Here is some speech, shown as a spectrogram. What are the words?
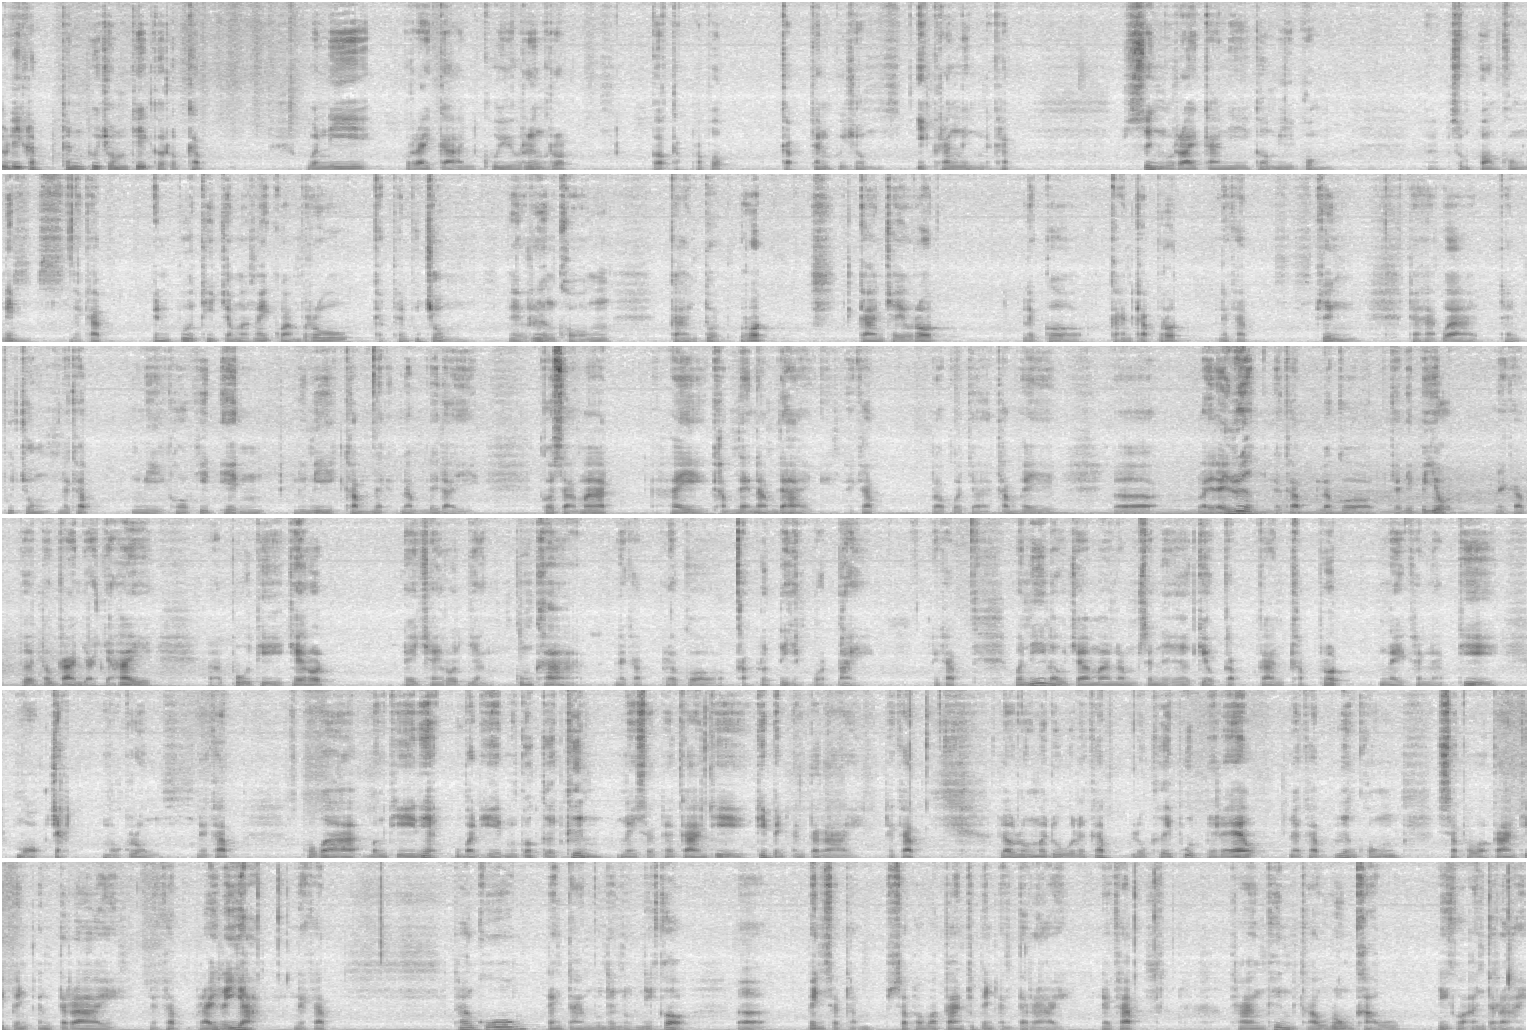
สวัสดีครับท่านผู้ชมที่เคารพครับ วันนี้รายการคุยเรื่องรถ ก็กลับมาพบกับท่านผู้ชมอีกครั้งหนึ่งนะครับ ซึ่งรายการนี้ก็มีผมสมปองคงนิ่มนะครับ เป็นผู้ที่จะมาให้ความรู้กับท่านผู้ชม ในเรื่องของการตรวจรถ การใช้รถ และก็การขับรถนะครับ ซึ่ง ถ้าหากว่าท่านผู้ชมนะครับ มีข้อคิดเห็นหรือมีคำแนะนำใด ๆ ก็สามารถให้คำแนะนำได้นะครับ เราก็จะทำให้หลาย ๆ เรื่องนะครับ แล้วก็จะได้ประโยชน์นะครับ เพื่อต้องการอยากจะให้ผู้ที่ใช้รถได้ใช้รถอย่างคุ้มค่านะครับ แล้วก็ขับรถได้อย่างปลอดภัยนะครับ วันนี้เราจะมานำเสนอเกี่ยวกับการขับรถในขณะที่หมอกจัดหมอกลงนะครับ เพราะว่าบางทีเนี่ยอุบัติเหตุมันก็เกิดขึ้นในสถานการณ์ที่ที่เป็นอันตรายนะครับ เราลงมาดูนะครับ เราเคยพูดไปแล้วนะครับ เรื่องของสภาวะการที่เป็นอันตรายนะครับหลายหลายอย่างนะครับ ทางโค้งต่างๆบนถนนนี่ก็ เป็นสถานสภาวะการที่เป็นอันตรายนะครับ ทางขึ้นเขาลงเขานี่ก็อันตราย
